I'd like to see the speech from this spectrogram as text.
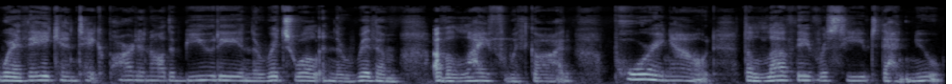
where they can take part in all the beauty and the ritual and the rhythm of a life with God, pouring out the love they've received, that new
